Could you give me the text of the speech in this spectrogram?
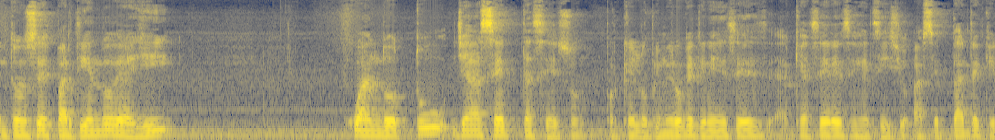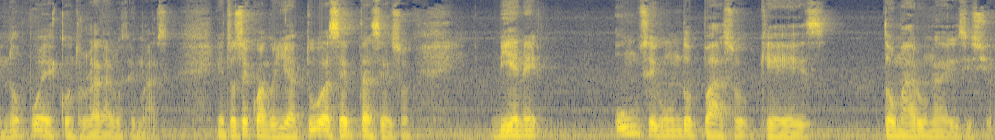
Entonces, partiendo de allí, cuando tú ya aceptas eso, porque lo primero que tienes que hacer es ejercicio, aceptar de que no puedes controlar a los demás. Entonces cuando ya tú aceptas eso, viene un segundo paso que es tomar una decisión.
